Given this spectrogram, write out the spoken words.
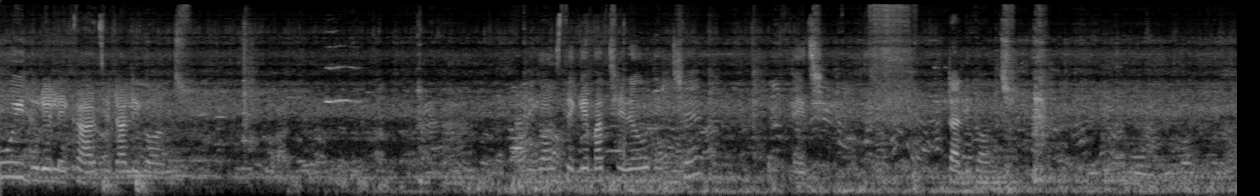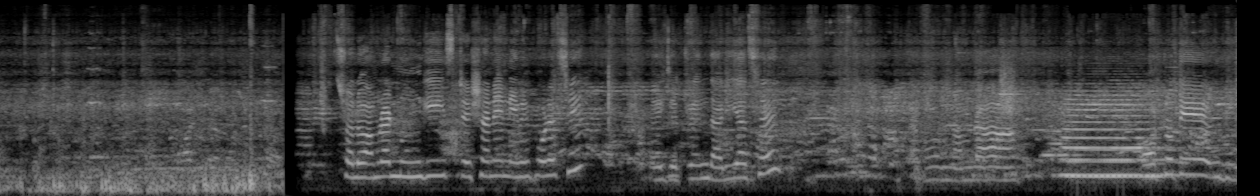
ওই দূরে লেখা আছে টালিগঞ্জ। টালিগঞ্জ থেকে বা ছেড়েও দিচ্ছে। এই টালিগঞ্জ। চলো আমরা নুঙ্গি স্টেশনে নেমে পড়েছি। এই যে ট্রেন দাঁড়িয়ে আছে। এখন আমরা অটোতে উঠব।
